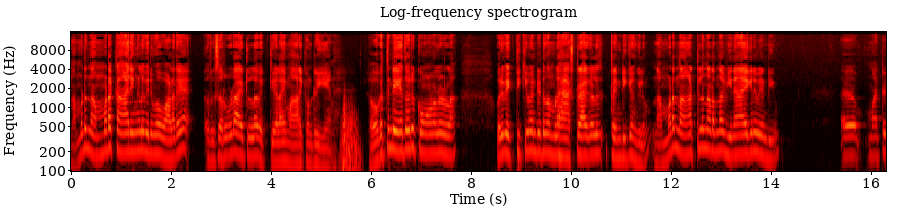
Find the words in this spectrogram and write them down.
നമ്മുടെ നമ്മുടെ കാര്യങ്ങൾ വരുമ്പോൾ വളരെ റിസർവ്ഡ് ആയിട്ടുള്ള വ്യക്തികളായി മാറിക്കൊണ്ടിരിക്കുകയാണ്. ലോകത്തിന്റെ ഏതൊരു കോണിലുള്ള ഒരു വ്യക്തിക്ക് വേണ്ടിയിട്ട് നമ്മൾ ഹാഷ് ടാഗുകൾ ട്രെൻഡിക്കുമെങ്കിലും നമ്മുടെ നാട്ടിൽ നടന്ന വിനായകന് വേണ്ടിയും മറ്റ്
